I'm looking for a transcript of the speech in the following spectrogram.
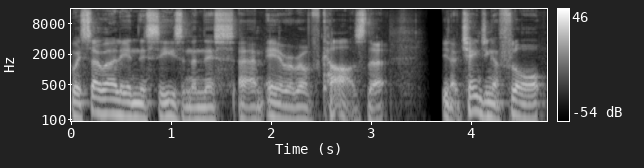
We're so early in this season and this um, era of cars that you know changing a floor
